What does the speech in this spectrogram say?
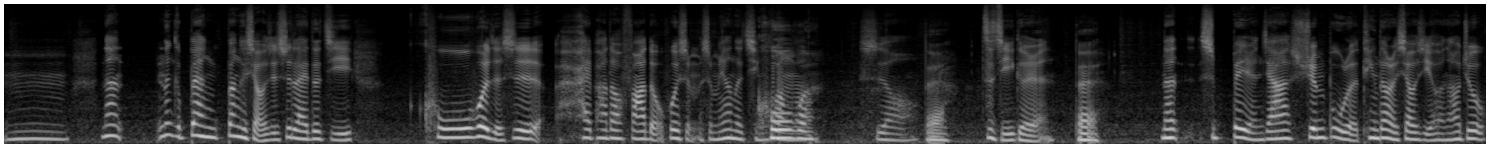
嗯，那那个半半个小时是来得及哭，或者是害怕到发抖，或什么什么样的情况吗？啊？是哦，对啊，自己一个人，对，那是被人家宣布了，听到了消息以后，然后就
